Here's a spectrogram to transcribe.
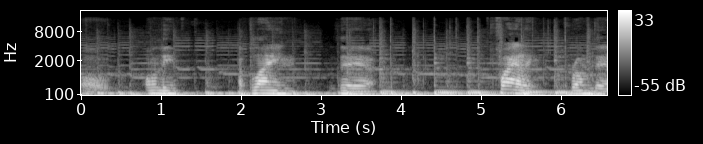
all only applying the filing from the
